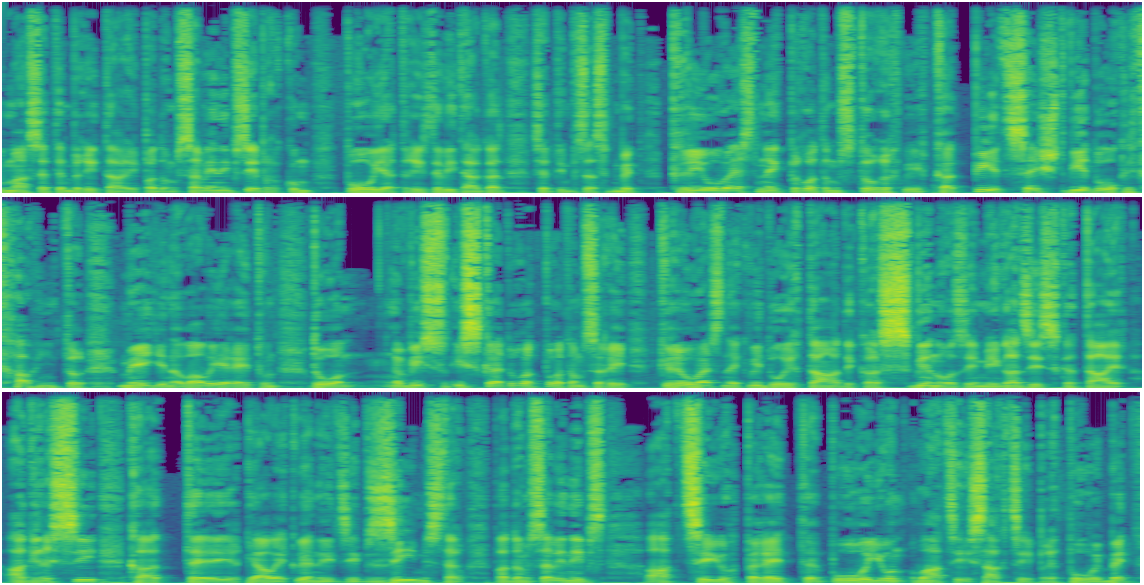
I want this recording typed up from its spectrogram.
1. septembrī, tā arī Padomu Savienības iebrukuma Polijā 39. gada 17. bet Krievu vēsturnieki, protams, tur ir kā 5-6 viedokļi, kā viņi tur mēģina lavierēt un to visu izskaidrot. Protams, arī Krievu vēstnieku vidū ir tādi, kas viennozīmīgi atzīst, ka tā ir agresija, ka te ir jāliek vienlīdzības zīme starp Padomju Savienības akciju pret Poliju un Vācijas akciju pret Poliju. Bet,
